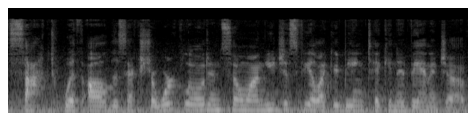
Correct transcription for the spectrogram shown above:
socked with all this extra workload and so on. You just feel like you're being taken advantage of.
